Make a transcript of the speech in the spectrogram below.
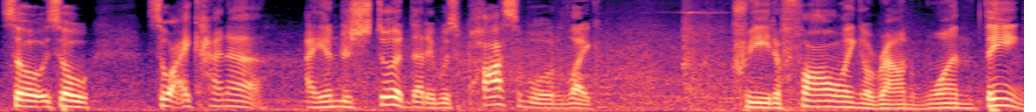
so so so I kind of I understood that it was possible to like create a following around one thing,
